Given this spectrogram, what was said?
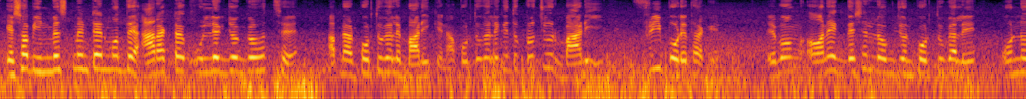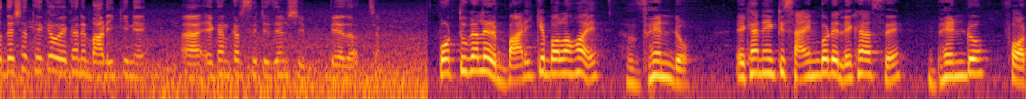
এসব ইনভেস্টমেন্টের মধ্যে আর একটা উল্লেখযোগ্য হচ্ছে আপনার পর্তুগালে বাড়ি কেনা। পর্তুগালে কিন্তু প্রচুর বাড়ি ফ্রি পড়ে থাকে এবং অনেক দেশের লোকজন পর্তুগালে অন্য দেশে থেকেও এখানে বাড়ি কিনে এখানকার সিটিজেনশিপ পেয়ে যাচ্ছেন। পর্তুগালের বাড়িকে বলা হয় ভেন্ডো। এখানে একটি সাইনবোর্ডে লেখা আছে ভেন্ডো ফর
